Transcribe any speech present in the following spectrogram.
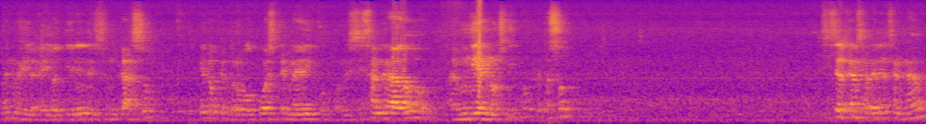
Bueno, ahí, lo tienen, es un caso. ¿Qué es lo que provocó este médico con ese sangrado? ¿Algún diagnóstico? ¿Qué pasó? ¿Sí se alcanza a ver el sangrado?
